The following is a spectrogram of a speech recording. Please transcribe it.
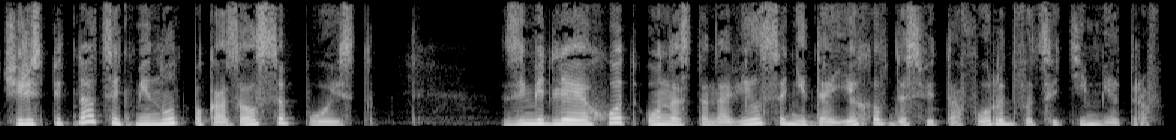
Через пятнадцать минут показался поезд. Замедляя ход, он остановился, не доехав до светофора двадцати метров.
